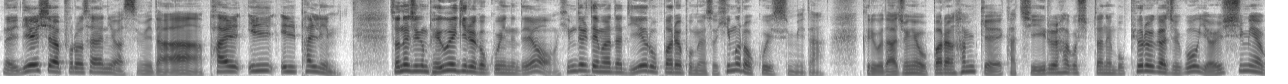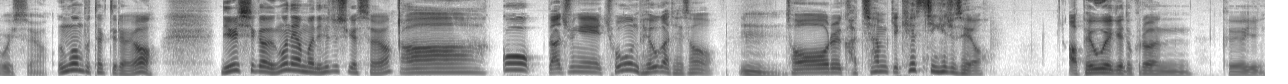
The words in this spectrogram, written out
네, 니엘 씨 앞으로 사연이 왔습니다. 8118님. 저는 지금 배우의 길을 걷고 있는데요. 힘들 때마다 니엘 오빠를 보면서 힘을 얻고 있습니다. 그리고 나중에 오빠랑 함께 같이 일을 하고 싶다는 목표를 가지고 열심히 하고 있어요. 응원 부탁드려요. 니엘 씨가 응원의 한마디 해주시겠어요? 아, 꼭 나중에 좋은 배우가 돼서 음. 저를 같이 함께 캐스팅 해주세요. 아, 배우에게도 그런 그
